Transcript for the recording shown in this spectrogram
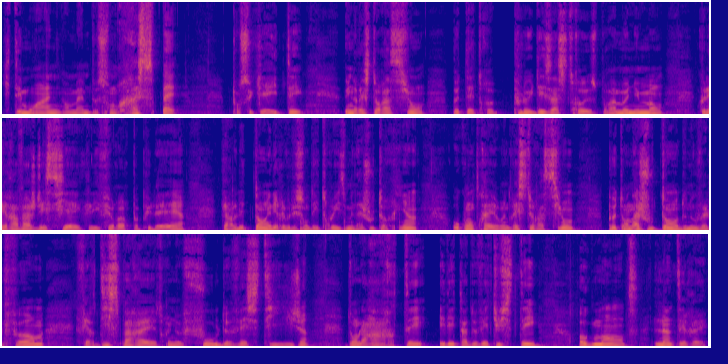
qui témoigne quand même de son respect pour ce qui a été. Une restauration peut être plus désastreuse pour un monument que les ravages des siècles et les fureurs populaires, car les temps et les révolutions détruisent mais n'ajoutent rien. Au contraire, une restauration peut, en ajoutant de nouvelles formes, faire disparaître une foule de vestiges dont la rareté et l'état de vétusté augmentent l'intérêt.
